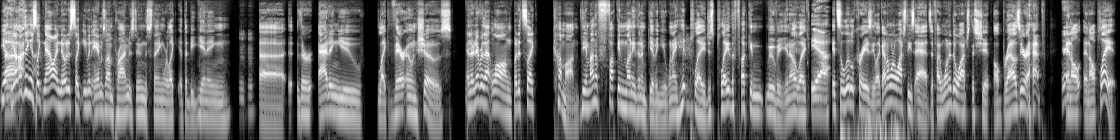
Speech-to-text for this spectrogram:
Yeah, the Uh, other thing is like now I notice like even Amazon Prime is doing this thing where like at the beginning hmm uh they're adding you like their own shows and they're never that long, but it's like come on, the amount of fucking money that I'm giving you when I hit play, just play the fucking movie, you know? Like Yeah. it's a little crazy. Like I don't want to watch these ads. If I wanted to watch this shit, I'll browse your app Yeah. and I'll and I'll play it.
